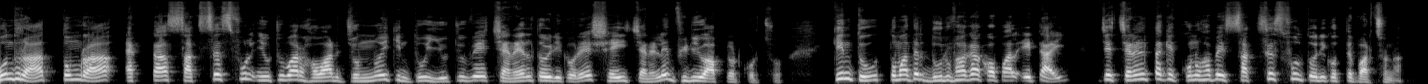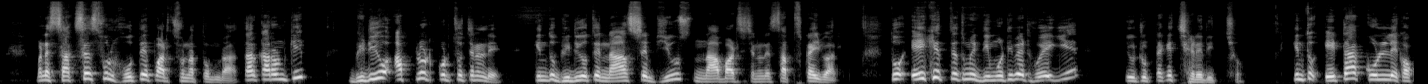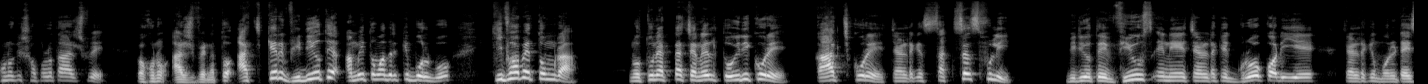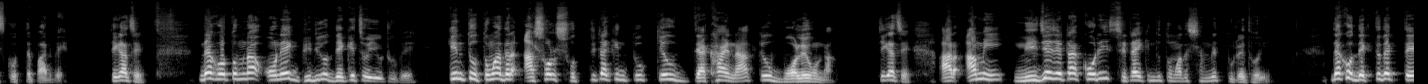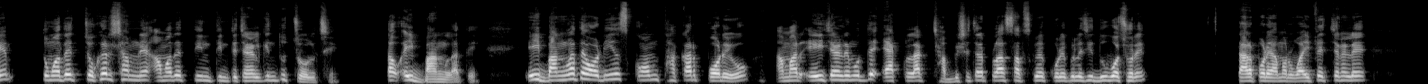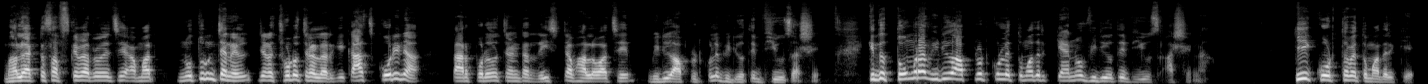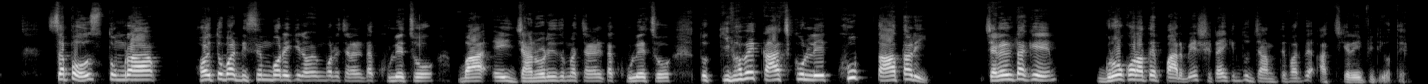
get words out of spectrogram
বন্ধুরা, তোমরা একটা সাকসেসফুল ইউটিউবার হওয়ার জন্যই কিন্তু ইউটিউবে চ্যানেল তৈরি করে সেই চ্যানেলে ভিডিও আপলোড করছ। কিন্তু তোমাদের দুর্ভাগা কপাল এটাই যে চ্যানেলটাকে কোনোভাবে সাকসেসফুল তৈরি করতে পারছ না। মানে সাকসেসফুল হতে পারছ না তোমরা। তার কারণ কি? ভিডিও আপলোড করছ চ্যানেলে কিন্তু ভিডিওতে না আসছে ভিউজ না বাড়ছে চ্যানেলে সাবস্ক্রাইবার তো এই ক্ষেত্রে তুমি ডিমোটিভেট হয়ে গিয়ে ইউটিউবটাকে ছেড়ে দিচ্ছ। কিন্তু এটা করলে কখনো কি সফলতা আসবে? কখনো আসবে না। তো আজকের ভিডিওতে আমি তোমাদেরকে বলব, কীভাবে তোমরা নতুন একটা চ্যানেল তৈরি করে, কাজ করে চ্যানেলটাকে সাকসেসফুলি ভিডিওতে ভিউজ এনে চ্যানেলটাকে গ্রো করিয়ে চ্যানেলটাকে মনিটাইজ করতে পারবে। ঠিক আছে? দেখো, তোমরা অনেক ভিডিও দেখেছ ইউটিউবে, কিন্তু তোমাদের আসল সত্যিটা কিন্তু কেউ দেখায় না, কেউ বলেও না। ঠিক আছে? আর আমি নিজে যেটা করি, সেটাই কিন্তু তোমাদের সামনে তুলে ধরি। দেখো, দেখতে দেখতে তোমাদের চোখের সামনে আমাদের তিন তিনটে চ্যানেল কিন্তু চলছে। তাও এই বাংলাতে। এই বাংলাতে অডিয়েন্স কম থাকার পরেও আমার এই চ্যানেলের মধ্যে এক লাখ ছাব্বিশ হাজার প্লাস সাবস্ক্রাইব করে ফেলেছি দু বছরে। তারপরে আমার ওয়াইফের চ্যানেলে ভালো একটা সাবস্ক্রাইবার রয়েছে। আমার নতুন চ্যানেল যেটা ছোট চ্যানেল আর কি, কাজ করি না, তারপরেও চ্যানেলটার রিচটা ভালো আছে। ভিডিও আপলোড করলে ভিডিওতে ভিউজ আসে। কিন্তু তোমরা ভিডিও আপলোড করলে তোমাদের কেন ভিডিওতে ভিউজ আসে না? কি করতে হবে তোমাদেরকে? সাপোজ তোমরা হয়তো বা ডিসেম্বরে কি নভেম্বরে চ্যানেলটা খুলেছো বা এই জানুয়ারিতে তোমরা চ্যানেলটা খুলেছো, তো কীভাবে কাজ করলে খুব তাড়াতাড়ি চ্যানেলটাকে গ্রো করাতে পারবে সেটাই কিন্তু জানতে পারবে আজকের এই ভিডিওতে।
